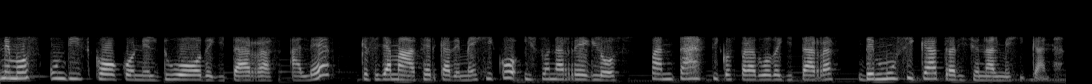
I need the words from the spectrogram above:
Tenemos un disco con el dúo de guitarras Aleph, que se llama Acerca de México y son arreglos fantásticos para dúo de guitarras de música tradicional mexicana.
